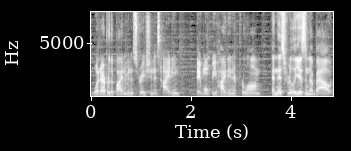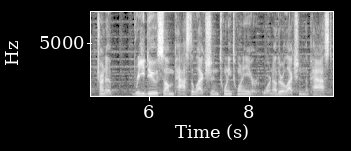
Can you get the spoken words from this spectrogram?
whatever the Biden administration is hiding, they won't be hiding it for long. And this really isn't about trying to redo some past election, 2020 or, or another election in the past,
